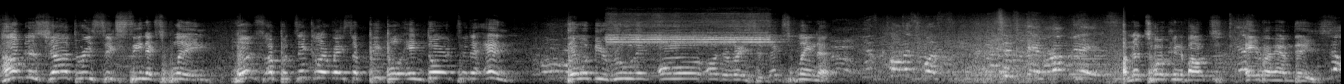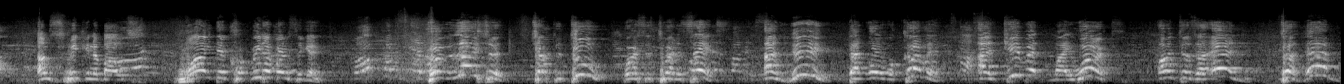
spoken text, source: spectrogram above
How does John 3.16 explain once a particular race of people endured to the end, they would be ruling all other races? Explain that. This promise was since Abraham days. I'm not talking about Abraham days. I'm speaking about why the... Read the verse again. God promised Abraham. Revelation chapter 2 verses 26. And he that overcometh and keepeth my works unto the end, to him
